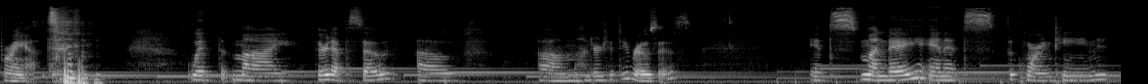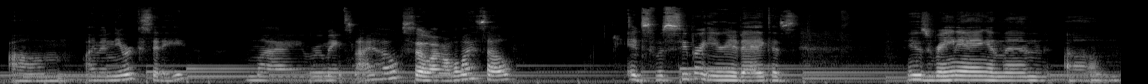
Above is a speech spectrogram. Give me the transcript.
Brandt with my third episode of um, 150 Roses. It's Monday and it's the quarantine. Um, I'm in New York City. My roommate's in Idaho, so I'm all by myself. It was super eerie today because it was raining and then um,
